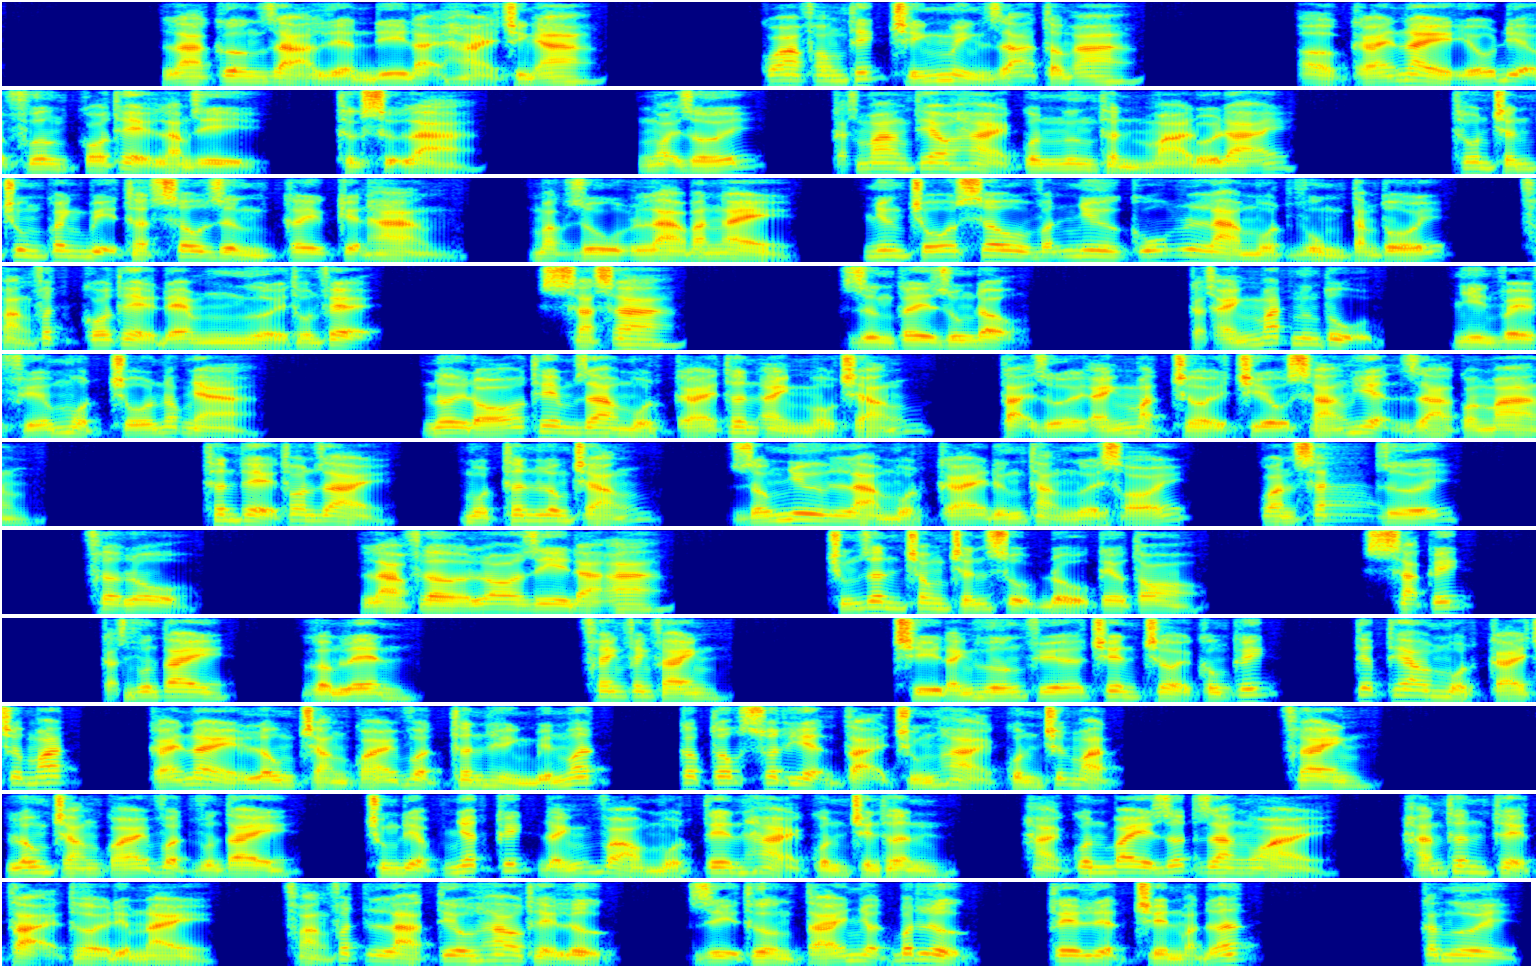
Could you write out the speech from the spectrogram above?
Là cường giả liền đi đại hải chính a. Qua phong thích chính mình dã tâm a. Ở cái này yếu địa phương có thể làm gì, thực sự là. Ngoại giới, cắt mang theo hải quân ngưng thần mà đối đãi. Thôn trấn chung quanh bị thật sâu rừng cây kiện hàng, mặc dù là ban ngày, nhưng chỗ sâu vẫn như cũng là một vùng tăm tối phảng phất có thể đem người thôn vệ. Xa xa, rừng cây rung động. Các ánh mắt ngưng tụ, nhìn về phía một chỗ nóc nhà. Nơi đó thêm ra một cái thân ảnh màu trắng, tại dưới ánh mặt trời chiếu sáng hiện ra quan mang. Thân thể thon dài, một thân lông trắng, giống như là một cái đứng thẳng người sói, quan sát dưới. Phờ lộ là phờ lo di đã chúng dân trong chấn sụp đổ kêu to. Xa kích. Cắt vươn tay, gầm lên. Phanh phanh phanh. Chỉ đánh hướng phía trên trời công kích, tiếp theo một cái trước mắt, cái này lông trắng quái vật thân hình biến mất, cấp tốc xuất hiện tại chúng hải quân trước mặt phanh. Lông trắng quái vật vươn tay, trung điệp nhất kích đánh vào một tên hải quân trên thân, hải quân bay rớt ra ngoài, hắn thân thể tại thời điểm này, phảng phất là tiêu hao thể lực, dị thường tái nhợt bất lực, tê liệt trên mặt đất. Các ngươi.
